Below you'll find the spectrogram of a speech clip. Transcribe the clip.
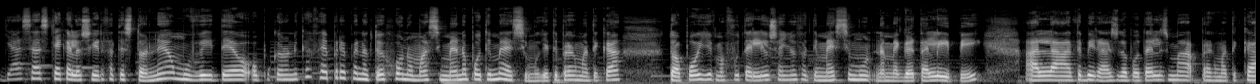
Γεια σας και καλώς ήρθατε στο νέο μου βίντεο όπου κανονικά θα έπρεπε να το έχω ονομάσει μένα από τη μέση μου γιατί πραγματικά το απόγευμα αφού τελείωσα νιώθα τη μέση μου να με εγκαταλείπει. Αλλά δεν πειράζει το αποτέλεσμα πραγματικά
